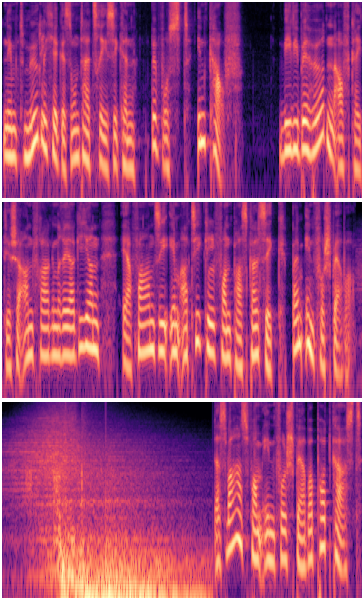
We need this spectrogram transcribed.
nimmt mögliche Gesundheitsrisiken bewusst in Kauf. Wie die Behörden auf kritische Anfragen reagieren, erfahren Sie im Artikel von Pascal Sick beim Infosperber. Das war's vom Infosperber Podcast.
